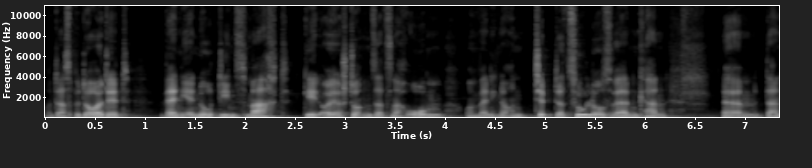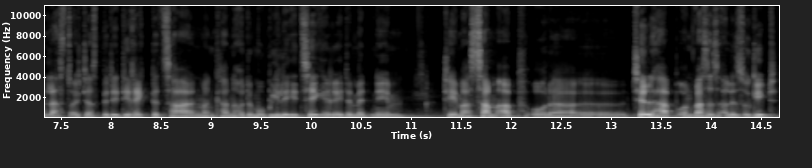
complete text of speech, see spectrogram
Und das bedeutet, wenn ihr Notdienst macht, geht euer Stundensatz nach oben. Und wenn ich noch einen Tipp dazu loswerden kann, ähm, dann lasst euch das bitte direkt bezahlen. Man kann heute mobile EC-Geräte mitnehmen, Thema SumUp oder äh, TillHub und was es alles so gibt.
